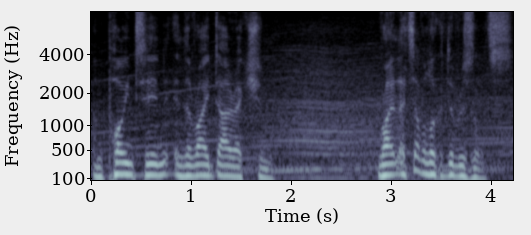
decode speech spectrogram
and pointing in the right direction. Right, let's have a look at the results.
